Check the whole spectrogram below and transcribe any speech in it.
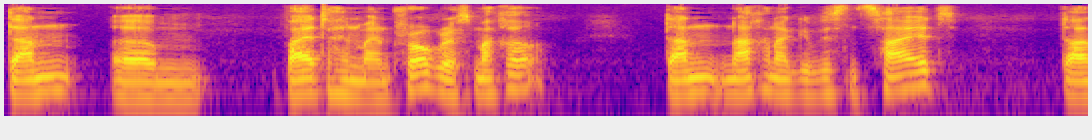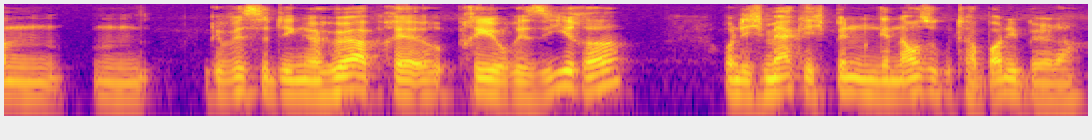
dann ähm, weiterhin meinen Progress mache, dann nach einer gewissen Zeit dann hm, gewisse Dinge höher priorisiere und ich merke, ich bin ein genauso guter Bodybuilder.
